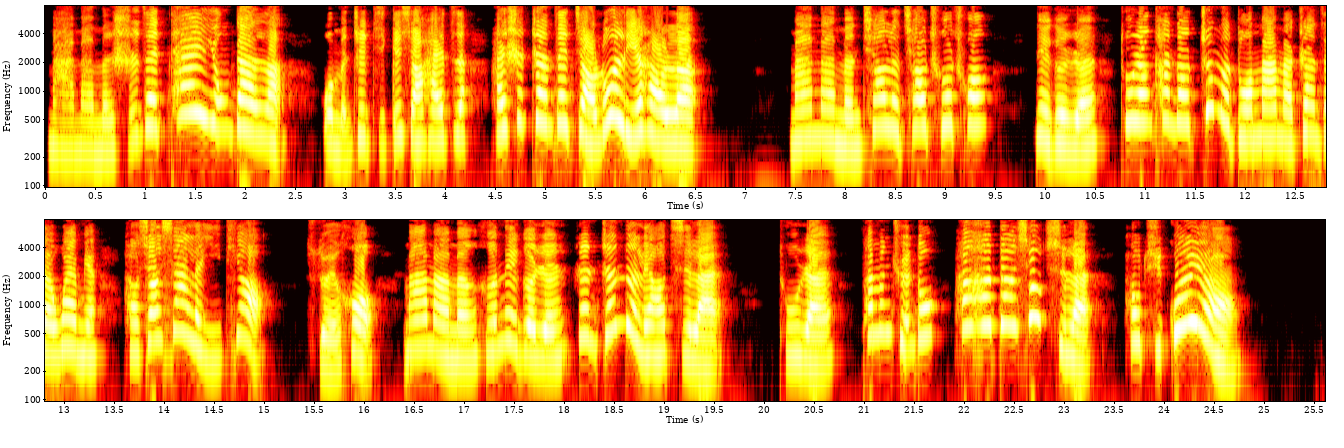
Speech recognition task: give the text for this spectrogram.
妈妈们实在太勇敢了。我们这几个小孩子还是站在角落里好了。妈妈们敲了敲车窗。那个人突然看到这么多妈妈站在外面，好像吓了一跳。随后，妈妈们和那个人认真的聊起来。突然，他们全都哈哈大笑起来，好奇怪呀！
